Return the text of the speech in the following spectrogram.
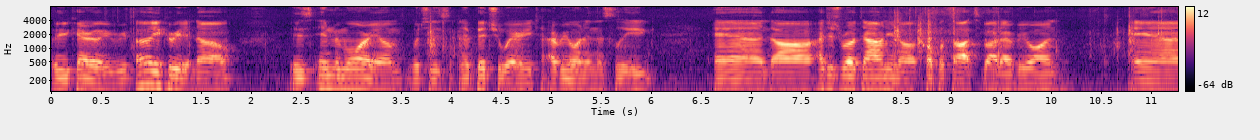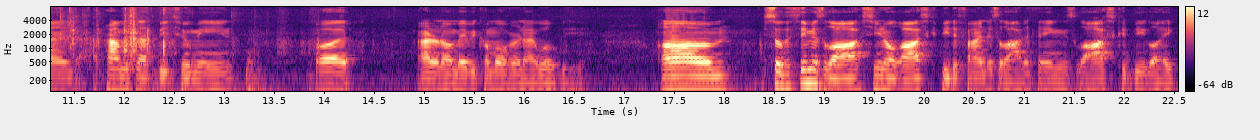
oh, you can't really read, oh, you can read it now, is In Memoriam, which is an obituary to everyone in this league. And uh, I just wrote down, you know, a couple thoughts about everyone. And I promise not to be too mean, but I don't know, maybe come over and I will be. Um, so the theme is loss. You know, loss could be defined as a lot of things. Loss could be like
